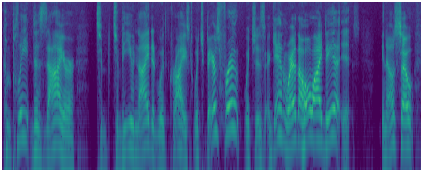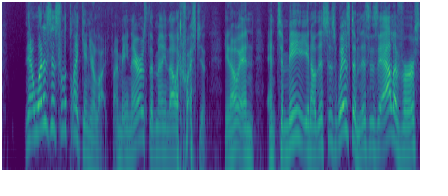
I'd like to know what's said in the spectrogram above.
complete desire to to be united with Christ, which bears fruit, which is again where the whole idea is. You know, so you know what does this look like in your life? I mean, there's the million dollar question. You know, and and to me, you know, this is wisdom. This is the Aleph verse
